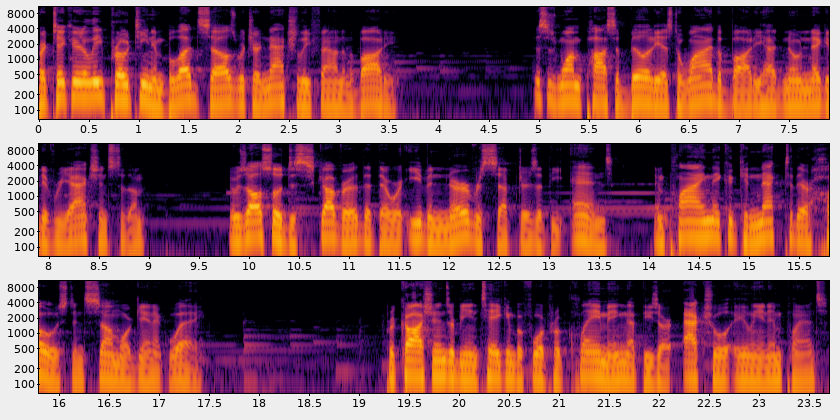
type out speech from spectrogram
particularly protein and blood cells, which are naturally found in the body. This is one possibility as to why the body had no negative reactions to them. It was also discovered that there were even nerve receptors at the ends, implying they could connect to their host in some organic way. Precautions are being taken before proclaiming that these are actual alien implants.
